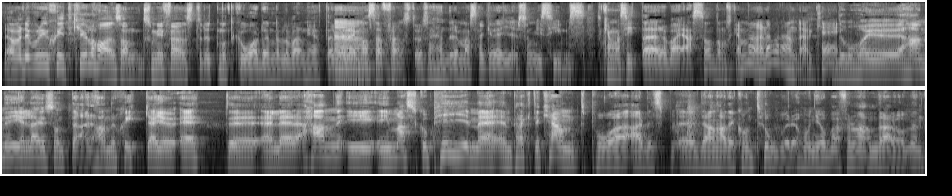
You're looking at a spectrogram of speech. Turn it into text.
Ja, men det vore ju skitkul att ha en sån som i fönstret mot gården eller vad den heter. Där det är en massa fönster och så händer det en massa grejer som i Sims. Så kan man sitta där och bara, jaså, de ska mörda varandra, okej. De har ju, han gillar ju sånt där. Han skickar ju ett, eh, eller han i, i maskopi med en praktikant på arbets, eh, där han hade kontor. Hon jobbar för några andra då, men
